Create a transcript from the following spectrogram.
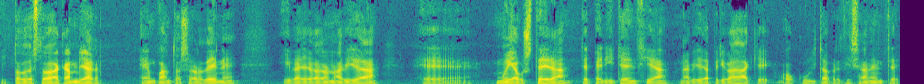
Y todo esto va a cambiar en cuanto se ordene y va a llevar una vida eh, muy austera, de penitencia, una vida privada que oculta precisamente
